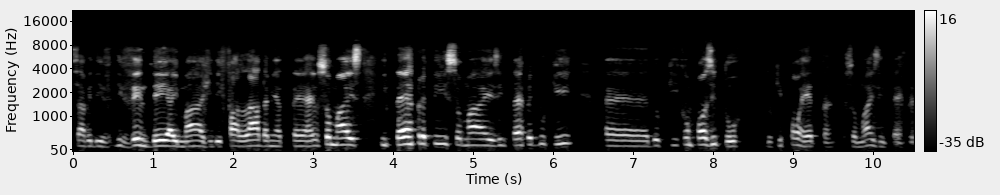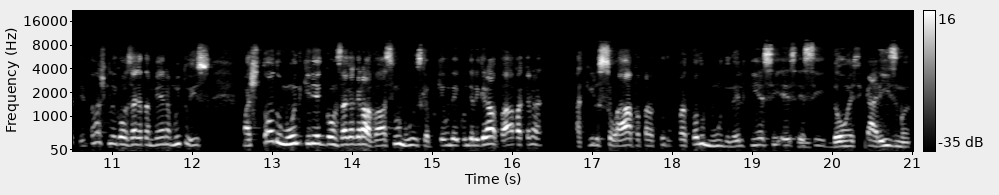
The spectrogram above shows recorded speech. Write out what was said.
sabe, de, de, vender a imagem, de falar da minha terra. Eu sou mais intérprete, sou mais intérprete do que, é, do que compositor, do que poeta. Eu sou mais intérprete. Então acho que o Gonzaga também era muito isso. Mas todo mundo queria que Gonzaga gravasse uma música, porque quando ele gravava, aquela, aquilo soava para todo, para todo mundo. Né? Ele tinha esse, esse, esse dom, esse carisma,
